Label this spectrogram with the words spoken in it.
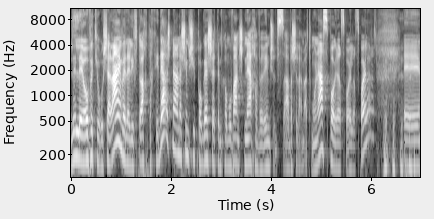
ללאהוב את ירושלים וללפתוח את החידה. שני האנשים שהיא פוגשת הם כמובן שני החברים של סבא שלה מהתמונה, ספוילר, ספוילר, ספוילר. אה,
